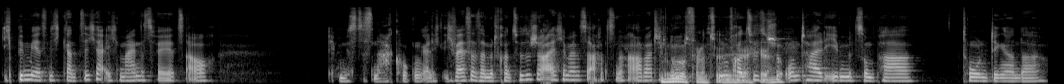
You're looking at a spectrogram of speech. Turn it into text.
ich bin mir jetzt nicht ganz sicher, ich meine, das wäre jetzt auch, ich müsste es nachgucken, ehrlich. Ich weiß, dass er mit französischer Eiche meines Erachtens noch arbeitet. Nur französische Nur französische Eiche. und halt eben mit so ein paar Tondingern da.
